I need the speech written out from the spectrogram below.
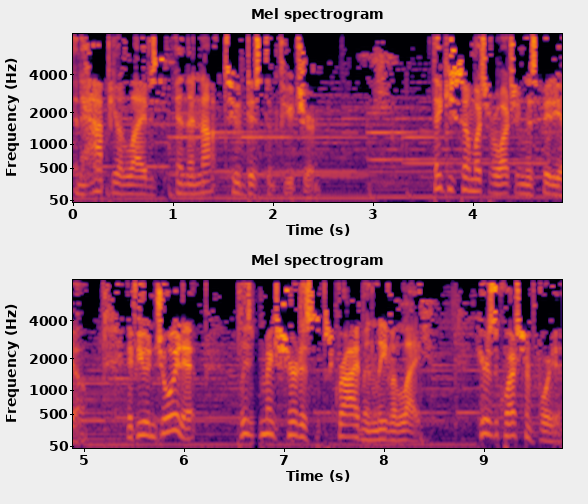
and happier lives in the not too distant future. Thank you so much for watching this video. If you enjoyed it, please make sure to subscribe and leave a like. Here's a question for you.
